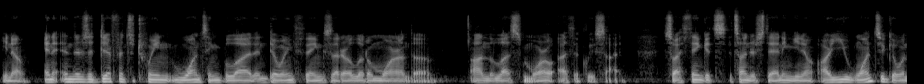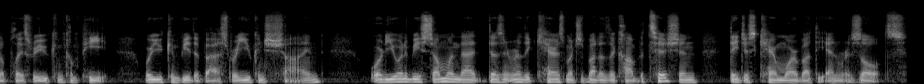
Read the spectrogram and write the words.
You know, and, and there's a difference between wanting blood and doing things that are a little more on the on the less moral ethically side. So I think it's it's understanding, you know, are you want to go in a place where you can compete, where you can be the best, where you can shine? Or do you want to be someone that doesn't really care as much about the competition? They just care more about the end results.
